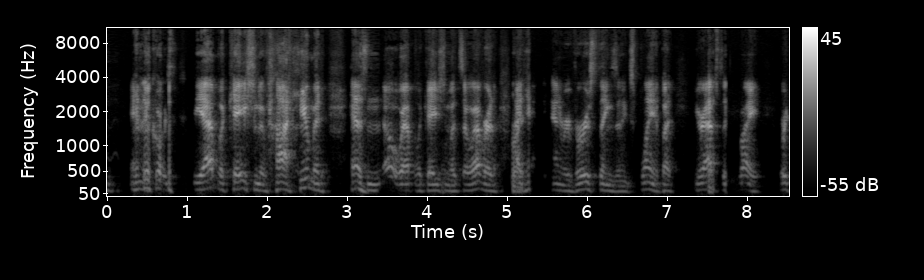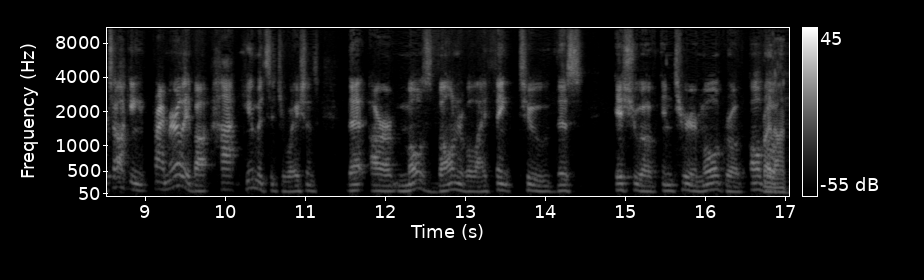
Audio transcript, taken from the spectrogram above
and of course the application of hot humid has no application whatsoever. Right. I'd have kind of reverse things and explain it. But you're absolutely right. We're talking primarily about hot humid situations that are most vulnerable, I think, to this issue of interior mold growth. Although right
